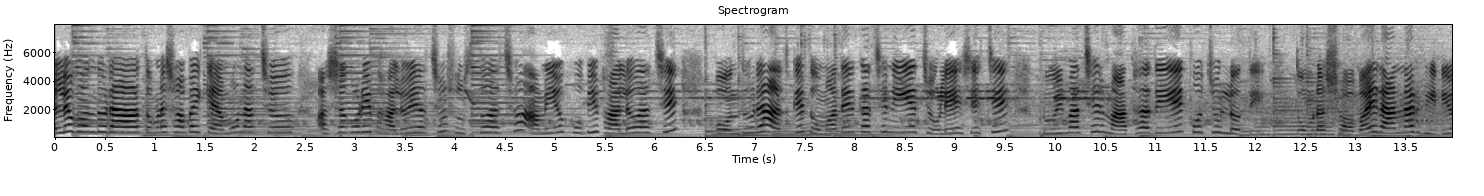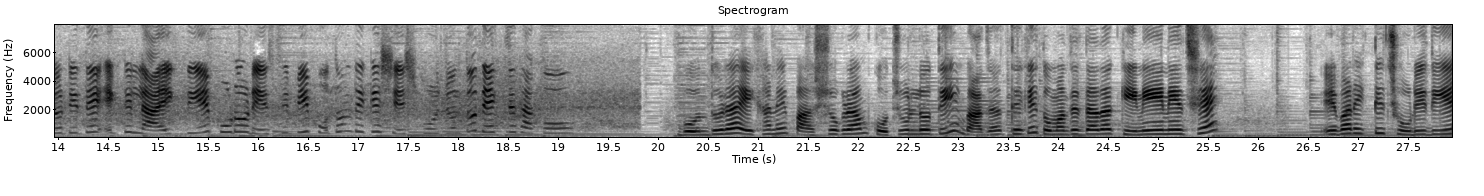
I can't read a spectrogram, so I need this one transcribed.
হ্যালো বন্ধুরা, তোমরা সবাই কেমন আছো? আশা করি ভালোই আছো, সুস্থ আছো, আমিও খুবই ভালো আছি। বন্ধুরা, আজকে তোমাদের কাছে নিয়ে চলে এসেছি রুই মাছের মাথা দিয়ে কচুরলতি তোমরা সবাই রান্নার ভিডিওটিতে একটি লাইক দিয়ে পুরো রেসিপি প্রথম থেকে শেষ পর্যন্ত দেখতে থাকো। বন্ধুরা, এখানে পাঁচশো গ্রাম কচুরলতি বাজার থেকে তোমাদের দাদা কিনে এনেছে। এবার একটি ছুরি দিয়ে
